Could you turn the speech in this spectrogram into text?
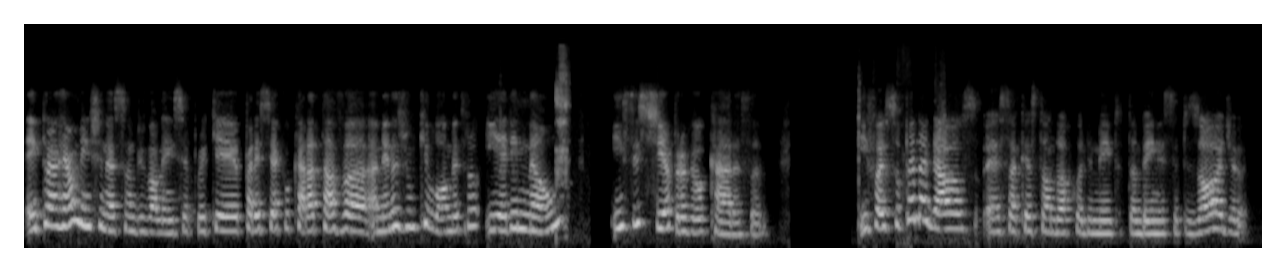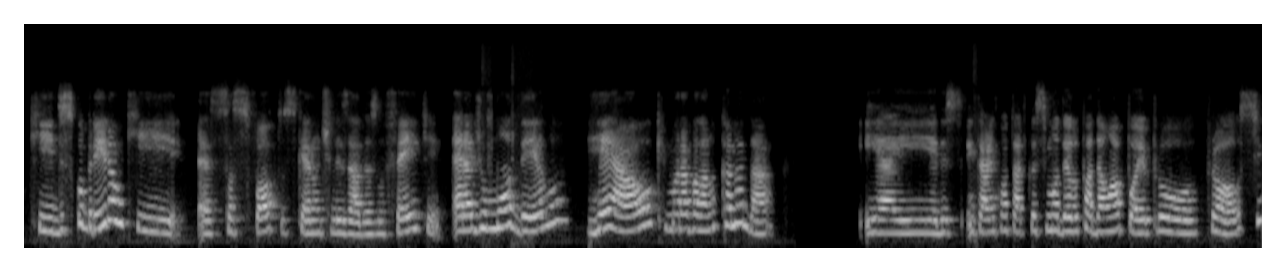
entra realmente nessa ambivalência, porque parecia que o cara tava a menos de um quilômetro e ele não insistia pra ver o cara, sabe? E foi super legal essa questão do acolhimento também nesse episódio, que descobriram que essas fotos que eram utilizadas no fake era de um modelo real que morava lá no Canadá. E aí eles entraram em contato com esse modelo para dar um apoio pro, pro Austin.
